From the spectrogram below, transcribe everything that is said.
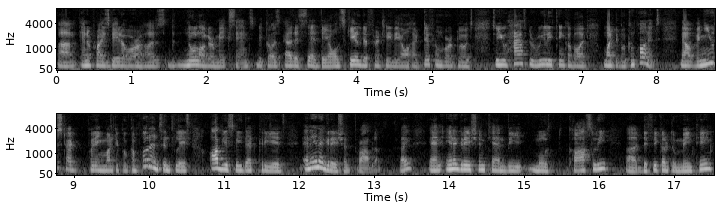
um, enterprise data warehouse no longer makes sense because as I said, they all scale differently, they all have different workloads. So you have to really think about multiple components. Now, when you start putting multiple components in place, obviously that creates an integration problem, right? And integration can be most costly, uh, difficult to maintain,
